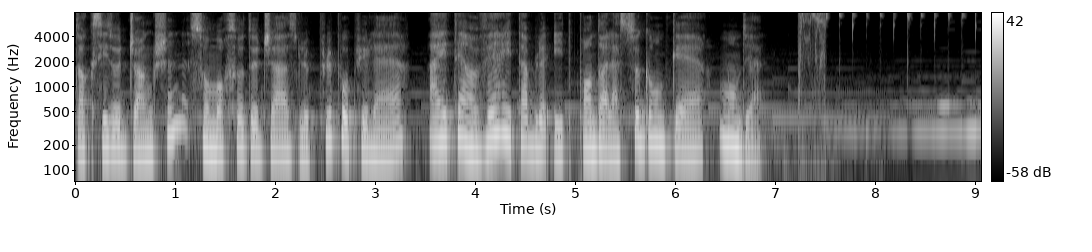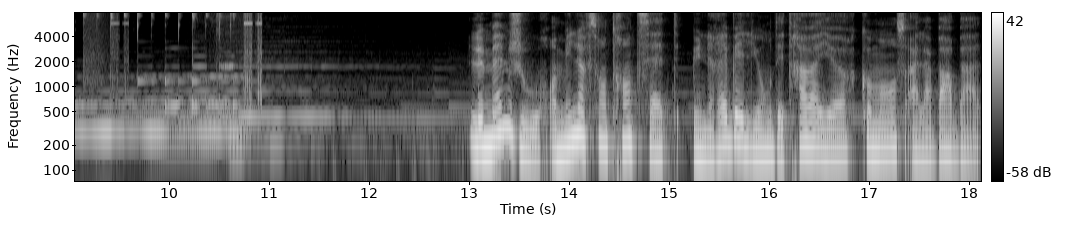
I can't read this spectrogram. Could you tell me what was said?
Tuxedo Junction, son morceau de jazz le plus populaire, a été un véritable hit pendant la Seconde Guerre mondiale. Le même jour, en 1937, une rébellion des travailleurs commence à la Barbade.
